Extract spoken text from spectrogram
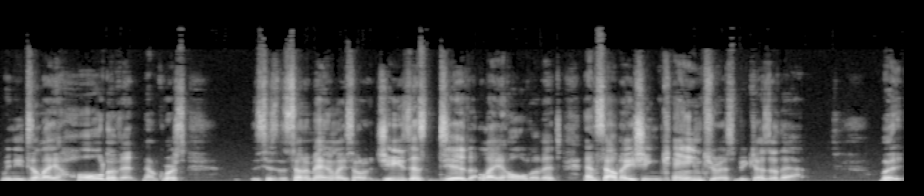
We need to lay hold of it. Now, of course, this is the Son of Man lays hold of it. Jesus did lay hold of it, and salvation came to us because of that. But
